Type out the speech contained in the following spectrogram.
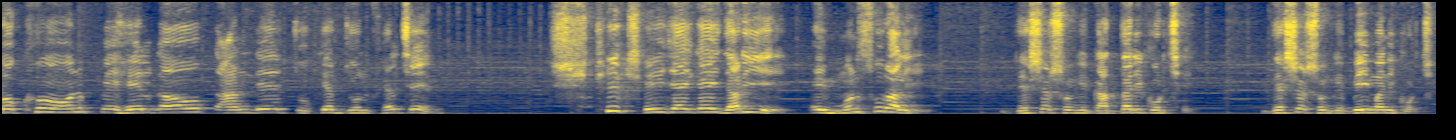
যখন পেহেলগাঁও কাণ্ডে চোখের জল ফেলছেন ঠিক সেই জায়গায় দাঁড়িয়ে এই মনসুর আলী দেশের সঙ্গে গাদ্দারি করছে, দেশের সঙ্গে বেইমানি করছে।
